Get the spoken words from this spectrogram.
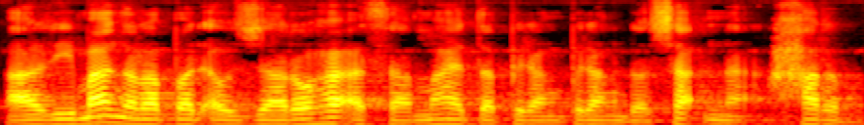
Arima nalapad auzaroha asama eta pirang-pirang dosa na harb.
